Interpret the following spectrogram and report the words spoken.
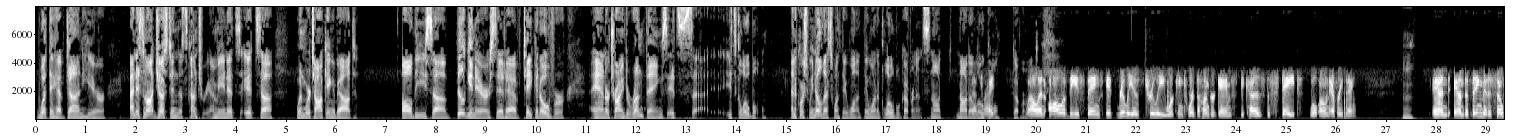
what they have done here, and it's not just in this country. I mean, it's it's uh, when we're talking about all these uh, billionaires that have taken over and are trying to run things. It's uh, it's global, and of course we know that's what they want. They want a global governance, not not a That's local right. government. Well, and all of these things, it really is truly working toward the Hunger Games because the state will own everything. And and the thing that is so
